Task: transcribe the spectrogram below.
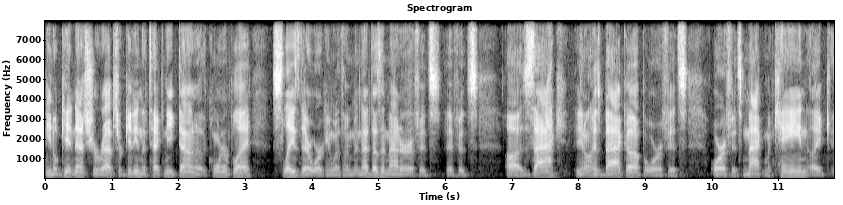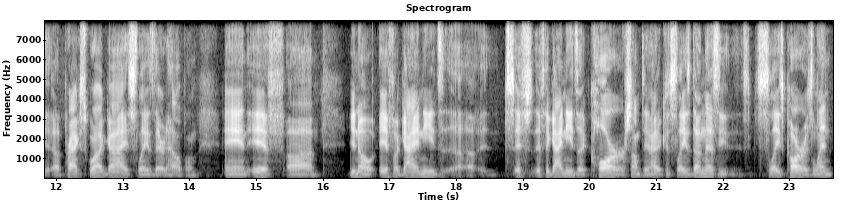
you know, getting extra reps or getting the technique down of the corner play, Slay's there working with him, and that doesn't matter if it's if it's uh, Zach, you know, his backup, or if it's or if it's Mac McCain, like a practice squad guy, Slay's there to help him. And if uh, you know, if a guy needs uh, if if the guy needs a car or something, because Slay's done this, he, Slay's car is lent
